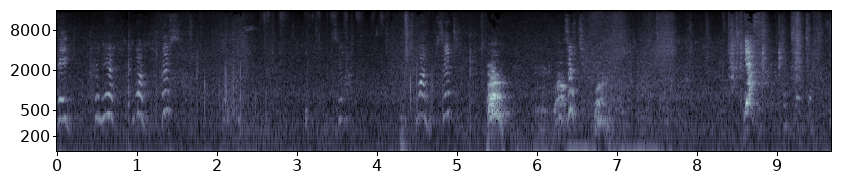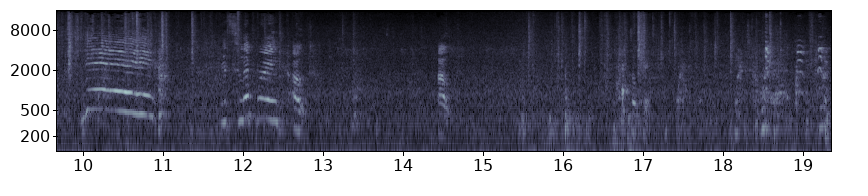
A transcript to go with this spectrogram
hey, come here. Come on, Chris. Sit. Come on, sit. Sit. Yes! Yay! It's slippery. Out. Oh. Out. Okay. What? What? What? What?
